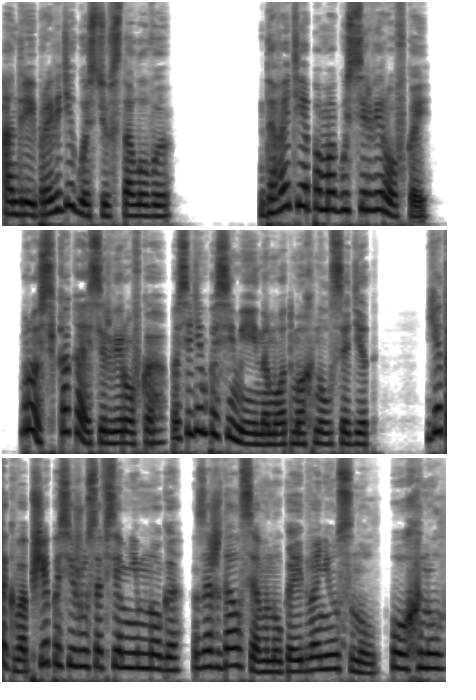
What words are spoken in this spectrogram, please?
«Андрей, проведи гостю в столовую». «Давайте я помогу с сервировкой». «Брось, какая сервировка? Посидим по-семейному», — отмахнулся дед. «Я так вообще посижу совсем немного». Заждался внука, едва не уснул. Охнул.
